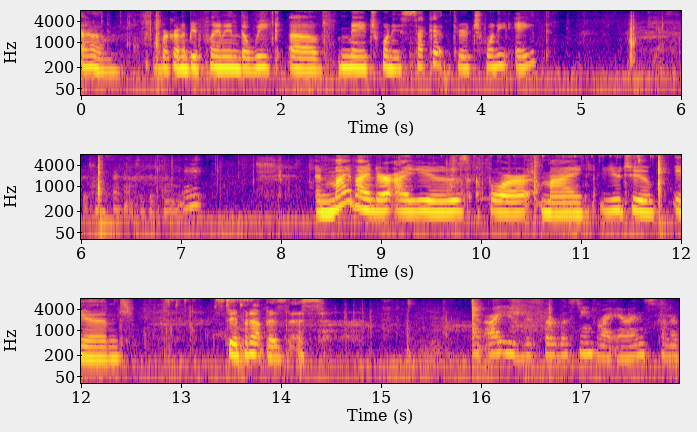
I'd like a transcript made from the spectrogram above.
um, we're going to be planning the week of May 22nd through 28th. Yes, the 22nd to the 28th. And my binder I use for my YouTube and Stampin' Up business. I use this for listing for my errands, kind of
